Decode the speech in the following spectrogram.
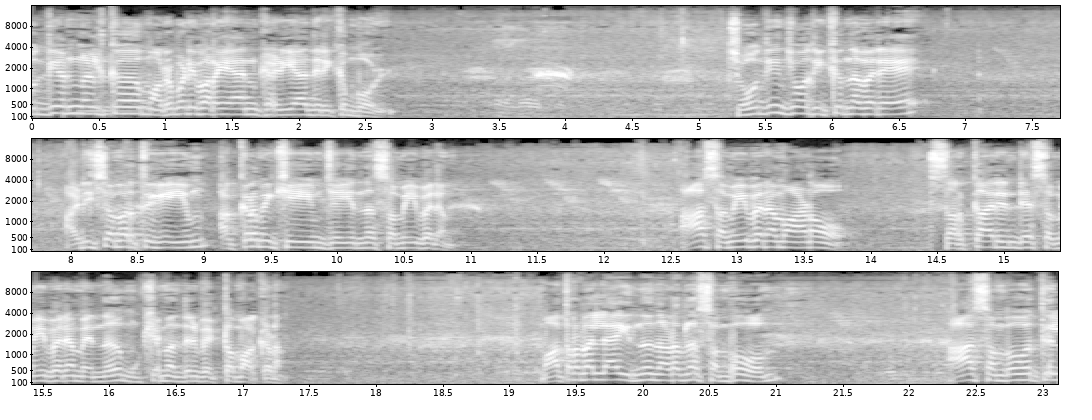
ചോദ്യങ്ങൾക്ക് മറുപടി പറയാൻ കഴിയാതിരിക്കുമ്പോൾ ചോദ്യം ചോദിക്കുന്നവരെ അടിച്ചമർത്തുകയും അക്രമിക്കുകയും ചെയ്യുന്ന സമീപനം. ആ സമീപനമാണോ സർക്കാരിന്റെ സമീപനമെന്ന് മുഖ്യമന്ത്രി വ്യക്തമാക്കണം. മാത്രമല്ല ഇന്ന് നടന്ന സംഭവം ആ സംഭവത്തിൽ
